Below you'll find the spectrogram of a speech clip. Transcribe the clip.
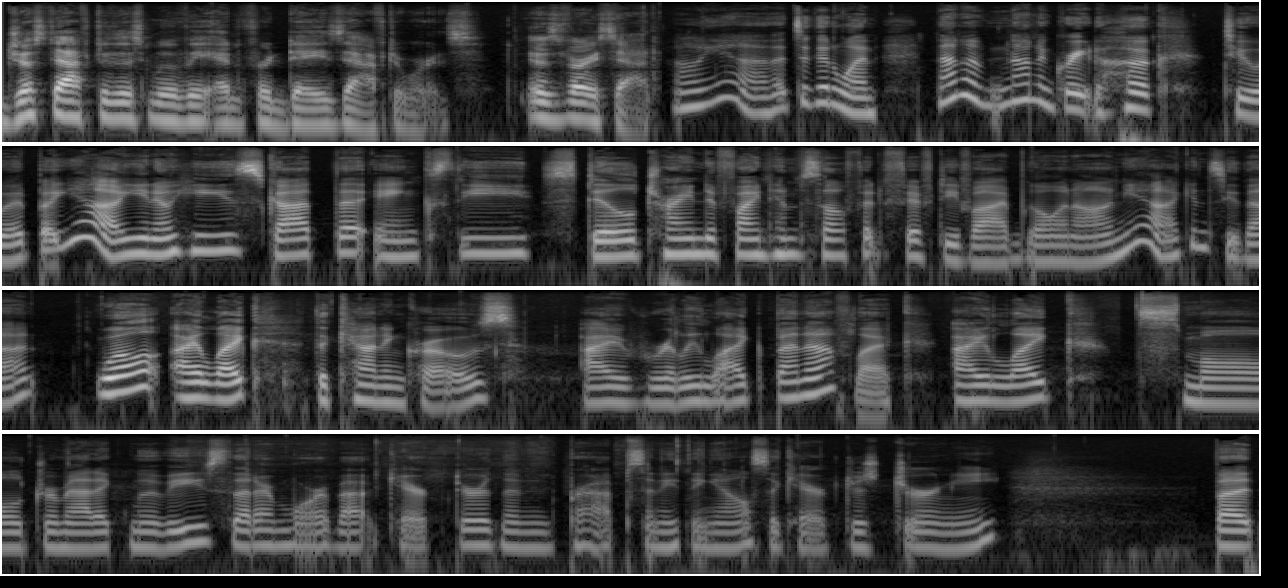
just after this movie and for days afterwards. It was very sad. Oh yeah, that's a good one. Not a not a great hook to it, but yeah, you know, he's got the angsty, still trying to find himself at 50 vibe going on. Yeah, I can see that. Well, I like The Counting Crows. I really like Ben Affleck. I like small dramatic movies that are more about character than perhaps anything else, a character's journey. But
